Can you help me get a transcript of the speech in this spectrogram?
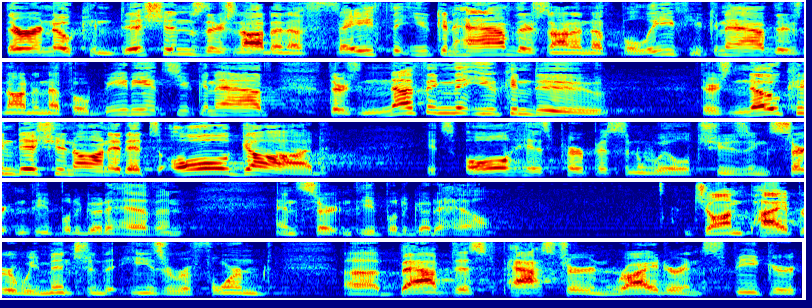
There are no conditions. There's not enough faith that you can have. There's not enough belief you can have. There's not enough obedience you can have. There's nothing that you can do. There's no condition on it. It's all God. It's all His purpose and will, choosing certain people to go to heaven and certain people to go to hell. John Piper, we mentioned that he's a Reformed uh, Baptist pastor and writer and speaker.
